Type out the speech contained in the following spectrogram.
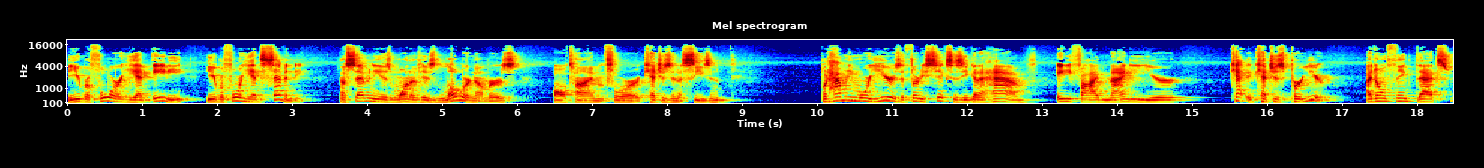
The year before, he had 80. The year before, he had 70. Now, 70 is one of his lower numbers all time for catches in a season. But how many more years at 36 is he going to have 85, 90 year catches per year. I don't think that's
